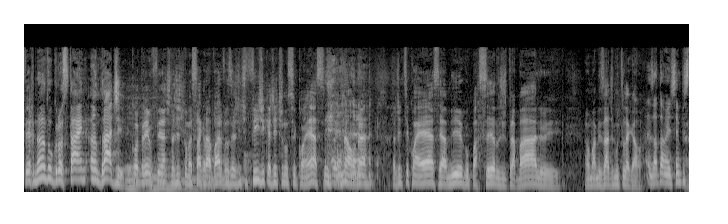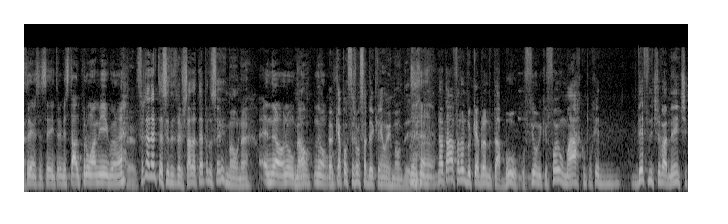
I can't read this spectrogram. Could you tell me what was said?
Fernando Grosstein Andrade. Encontrei o Fê antes da gente começar a gravar. Ele falou assim: a gente finge que a gente não se conhece. Eu falei, não, né? A gente se conhece, é amigo, parceiro de trabalho e é uma amizade muito legal. Exatamente, sempre estranho você ser entrevistado por um amigo, né? É, Você já deve ter sido entrevistado até pelo seu irmão, né? É, Não, nunca. Não? Não. Daqui a pouco vocês vão saber quem é o irmão dele. Não, eu estava falando do Quebrando o Tabu, o filme que foi um marco porque definitivamente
